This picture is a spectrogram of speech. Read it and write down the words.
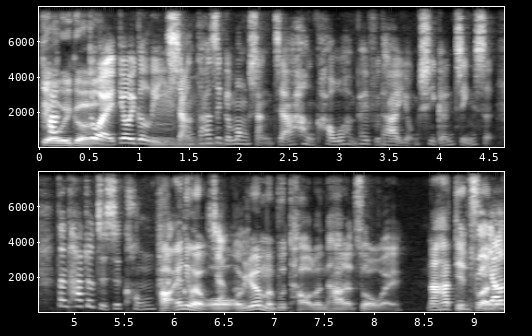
丢一个对丢一个理嗯想，他是一个梦想家，很好，我很佩服他的勇气跟精神，但他就只是空好。，anyway，我我原本不讨论他的作为，那他你自己点出来要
